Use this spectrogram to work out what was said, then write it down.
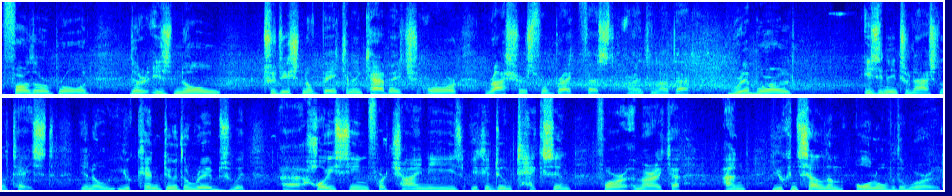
further abroad, there is no tradition of bacon and cabbage or rashers for breakfast or anything like that. Rib World is an international taste. You know, you can do the ribs with uh, hoisin for Chinese, you can do them Texan for America, and you can sell them all over the world.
